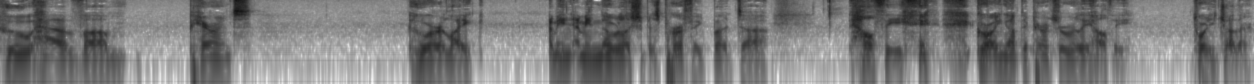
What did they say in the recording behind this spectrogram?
who have um, parents who are like, I mean, I mean, no relationship is perfect, but uh, healthy. Growing up, their parents were really healthy toward each other.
